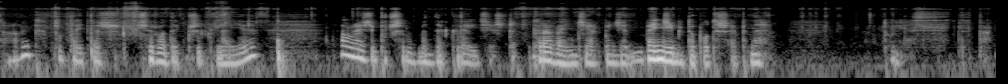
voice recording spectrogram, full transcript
Tak, tutaj też środek przykleję. A w razie potrzeby będę kleić jeszcze krawędzie, jak będzie, będzie mi to potrzebne. Tu jest tak.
